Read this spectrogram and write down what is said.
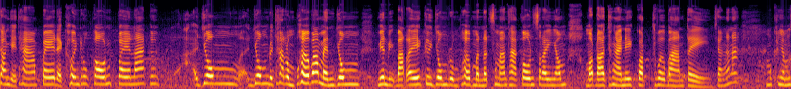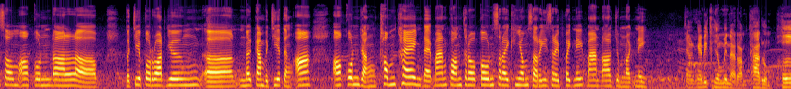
ចង់និយាយថាពេលដែលឃើញរូបកូនពេលណាគឺយំយំដូចថារំភើបហ្នឹងមិនយំមានវិបត្តិអីគឺយំរំភើបមនិតស្មានថាកូនស្រីខ្ញុំមកដល់ថ្ងៃនេះគាត់ធ្វើបានទេអញ្ចឹងណា ខ្ញុំសូមអរគុណដល់ប្រជាពលរដ្ឋយើងនៅកម្ពុជាទាំងអស់អរគុណយ៉ាងធំធេងដែលបានគ្រប់គ្រងកូនស្រីខ្ញុំសារីស្រីពេជ្រនេះបានដល់ចំណុចនេះចាំថ្ងៃនេះខ្ញុំមានអារម្មណ៍ថារំភើប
